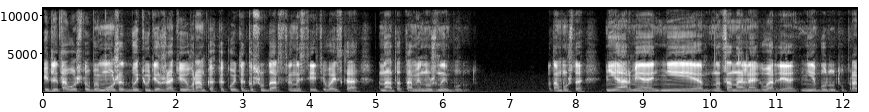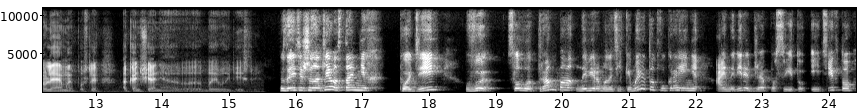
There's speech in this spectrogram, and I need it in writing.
И для того, чтобы, может быть, удержать ее в рамках какой-то государственности, эти войска НАТО там и нужны будут. Потому что ни армия, ни национальная гвардия не будут управляемы после окончания э, боевых действий. Здається, що на тлі останніх подій в слово Трампа не віримо не тільки ми тут в Україні, а й не вірять вже по світу. І ті, хто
